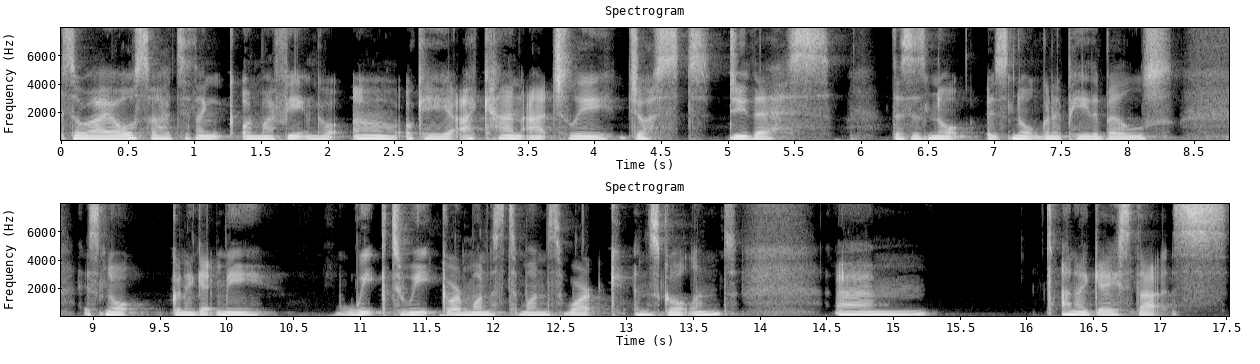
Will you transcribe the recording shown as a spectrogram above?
So I also had to think on my feet and go, oh, okay, I can't actually just do this. This is not, it's not going to pay the bills. It's not going to get me week to week or month to month work in Scotland. Um, and I guess that's,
